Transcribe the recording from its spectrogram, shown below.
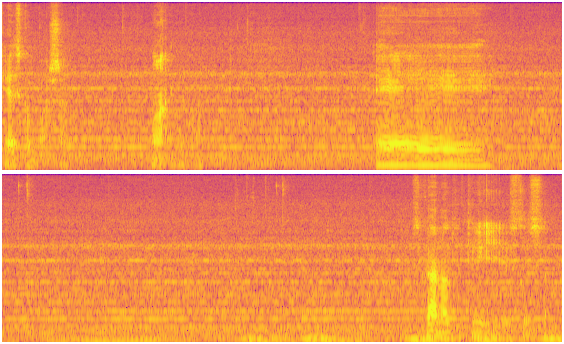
che è scomparsa. Ma ecco qua. E si fanno tutti gli stesso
